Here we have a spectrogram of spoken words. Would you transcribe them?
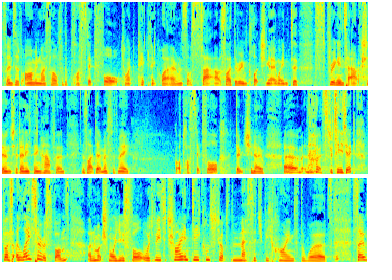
So I ended up arming myself with a plastic fork, like picnicware, and sort of sat outside the room clutching it, waiting to spring into action should anything happen. It was like, don't mess with me got a plastic fork, don't you know? Um, no, strategic. But a later response, and much more useful, would be to try and deconstruct the message behind the words. So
